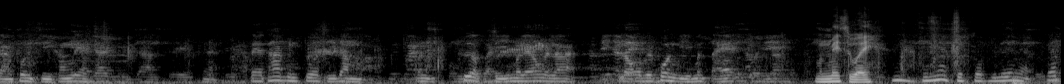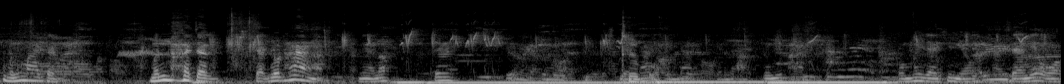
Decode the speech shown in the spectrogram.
การพ่นสีครั้งแรกนะแต่ถ้าเป็นตัวสีดำอะมันเคลือบสีมาแล้วเวลา เราเอาไปพ่นอีกมันแตกมันไม่สวยเนี่ยทีเนี้ยสดๆอยู่เลยเนี่ยแป๊บเหมือนมาจากเหมือนมาจากจากรถห้างอะ เนี่ยเนาะใช่ไหมเทอร์โบตัวนี้ผ่าน ผมให้ยายขี้เหนียวแต่อันนี้ออก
